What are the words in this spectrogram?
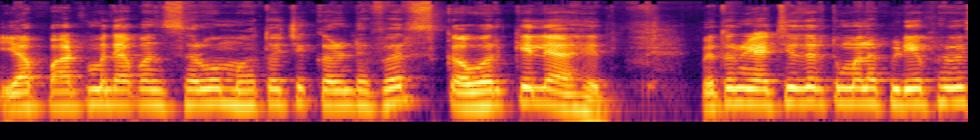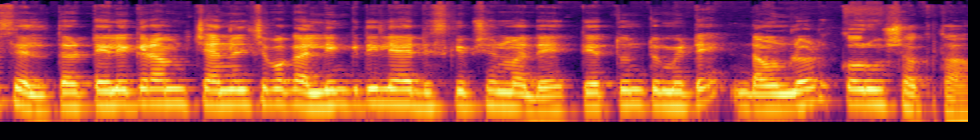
या पाठमध्ये आपण सर्व महत्त्वाचे करंट अफेअर्स कव्हर केले आहेत. मित्रांनो याची जर तुम्हाला पी डी एफ हवी असेल तर टेलिग्राम चॅनलची बघा लिंक दिली आहे डिस्क्रिप्शनमध्ये तेथून तुम्ही ते डाउनलोड करू शकता.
